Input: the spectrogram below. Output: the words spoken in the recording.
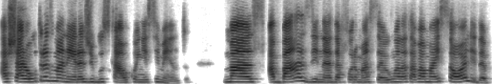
achar outras maneiras de buscar o conhecimento. Mas a base, né, da formação, ela estava mais sólida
